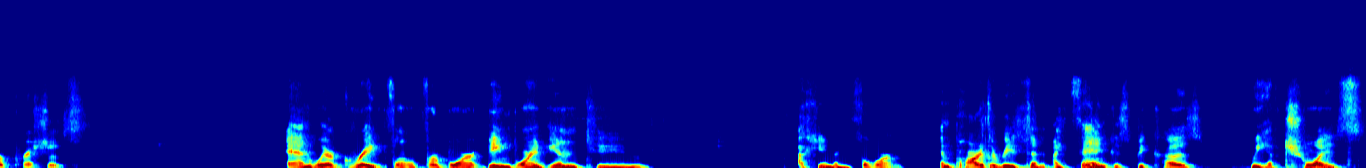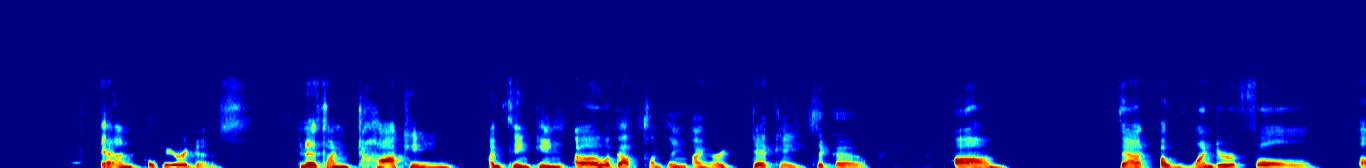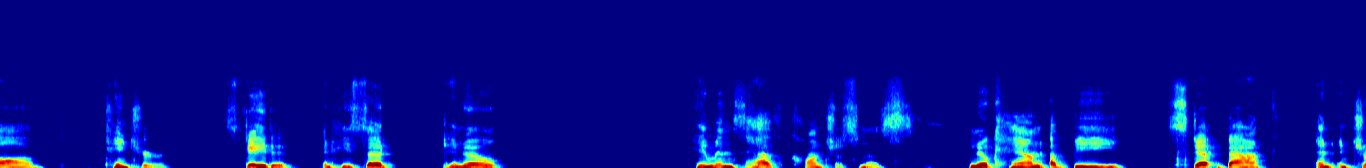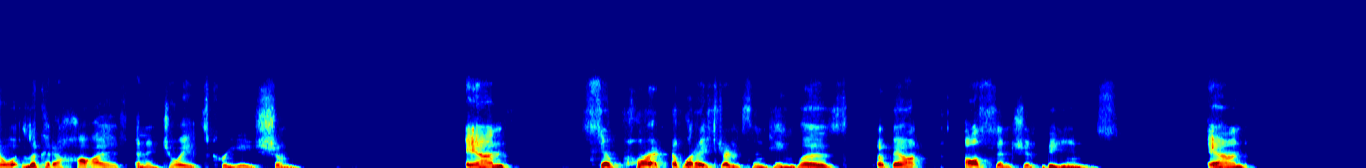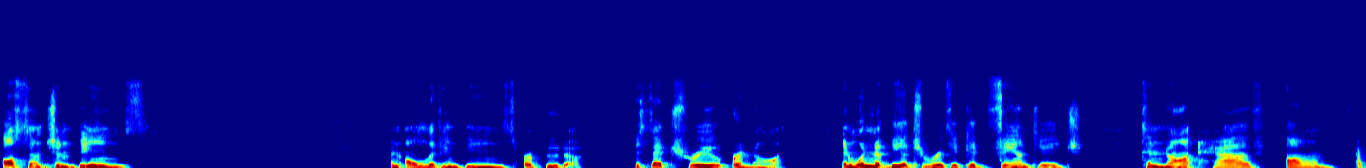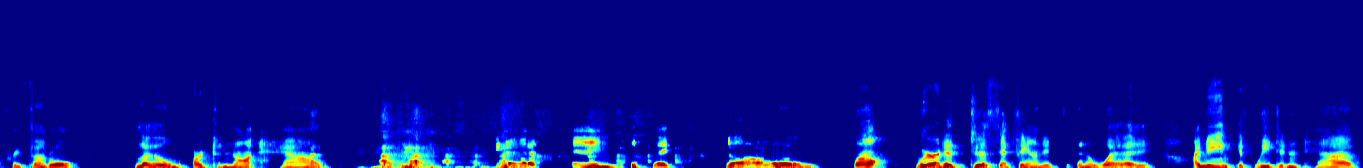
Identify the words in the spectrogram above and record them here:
are precious. And we're grateful for born, being born into a human form. And part of the reason I think is because we have choice and awareness. And as I'm talking, I'm thinking, oh, about something I heard decades ago. Um, that a wonderful um, teacher stated, and he said, you know, humans have consciousness. You know, can a bee step back and enjoy, look at a hive and enjoy its creation? And So part of what I started thinking was about all sentient beings. And all sentient beings and all living beings are Buddha. Is that true or not? And wouldn't it be a terrific advantage to not have um, a prefrontal lobe or to not have? you know what I'm saying? It's like, oh, well, we're at a disadvantage in a way. I mean, if we didn't have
